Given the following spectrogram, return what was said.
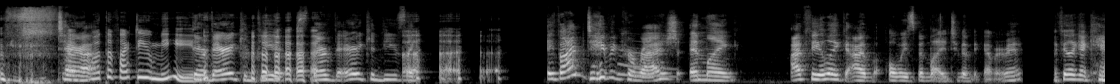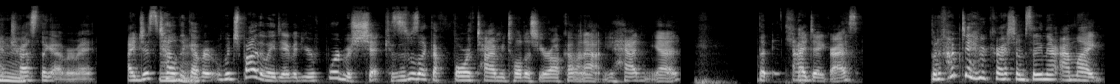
Tara, Like, what the fuck do you mean? They're very confused. They're very confused. Like, if I'm David Koresh and like, I feel like I've always been lied to by the government. I feel like I can't Mm. trust the government. I just tell the Mhm. government, which by the way, David, your word was shit because this was like the fourth time you told us you're all coming out and you hadn't yet. But I digress. But if I'm David Koresh, I'm sitting there, I'm like,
